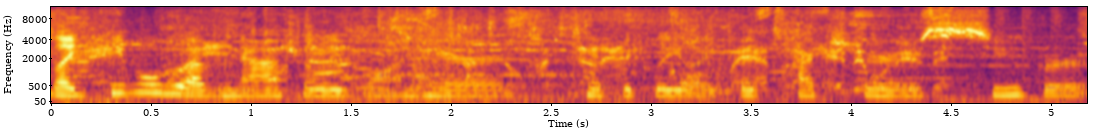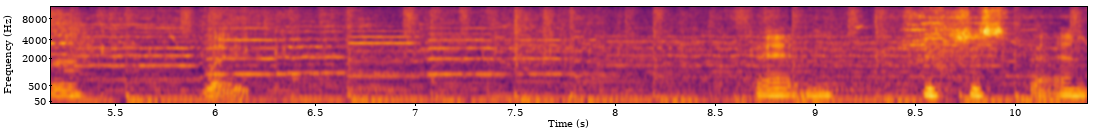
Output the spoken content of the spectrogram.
Like people who have naturally blonde hair, typically like the texture is super like thin. It's just thin.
